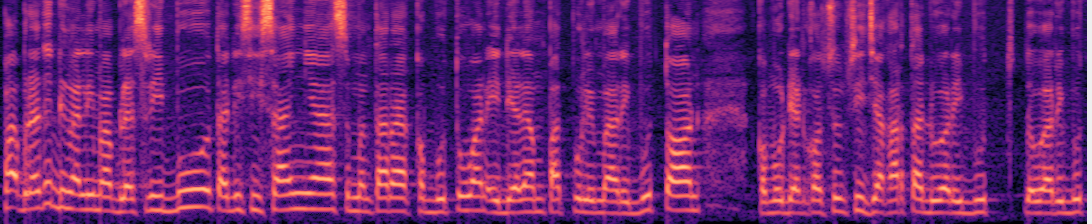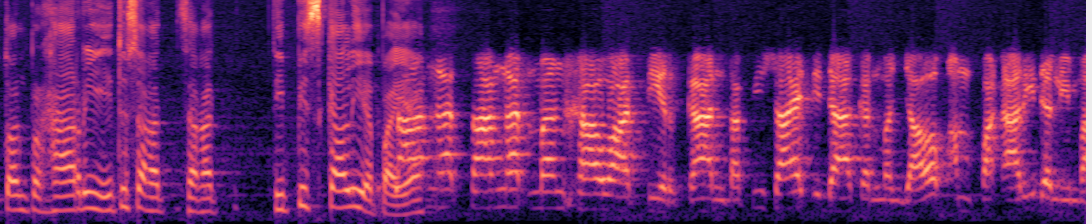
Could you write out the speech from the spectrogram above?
Pak berarti dengan 15.000 tadi sisanya sementara kebutuhan idealnya 45.000 ton, kemudian konsumsi Jakarta 2000 2000 ton per hari itu sangat sangat tipis sekali ya Pak ya. Sangat sangat mengkhawatirkan, tapi saya tidak akan menjawab empat hari dan lima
